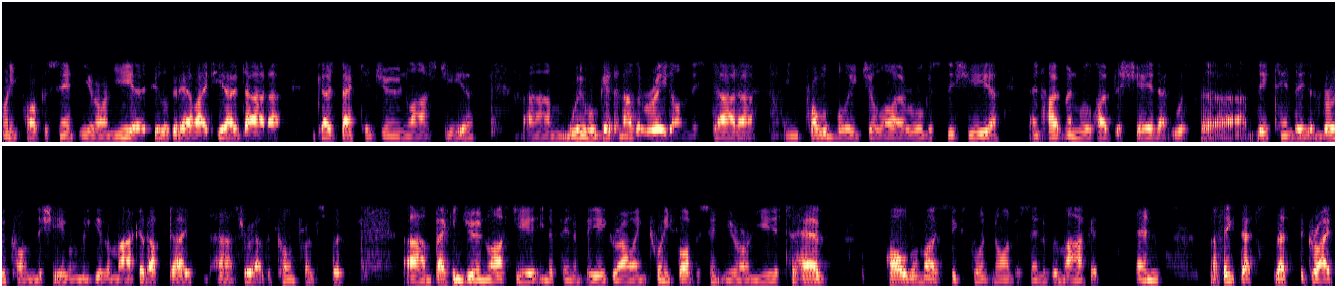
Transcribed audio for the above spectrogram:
25% year on year. If you look at our ATO data, it goes back to June last year. Um, we will get another read on this data in probably July or August this year, and Hopeman will hope to share that with uh, the attendees at BrewCon this year when we give a market update uh, throughout the conference. But um, back in June last year, independent beer growing 25% year on year to have hold almost 6.9% of the market, and I think that's that's the great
